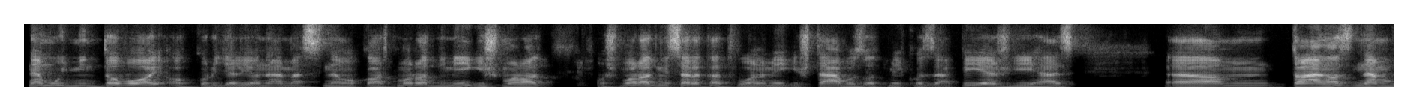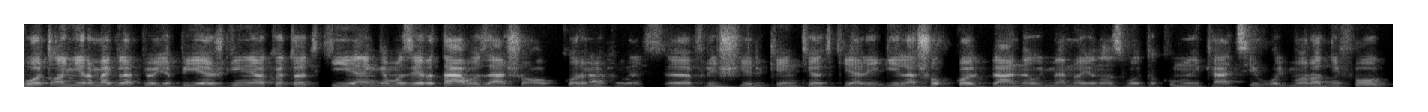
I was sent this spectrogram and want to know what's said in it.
nem úgy, mint tavaly, akkor ugye Lionel Messi nem akart maradni, mégis marad, most maradni szeretett volna, mégis távozott még hozzá a PSG-hez, Um, talán az nem volt annyira meglepő, hogy a PSG-nél kötött ki, engem azért a távozása akkor, amikor ez eh, friss hírként jött ki, eléggé lesokkolt, pláne úgy, mert nagyon az volt a kommunikáció, hogy maradni fog.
